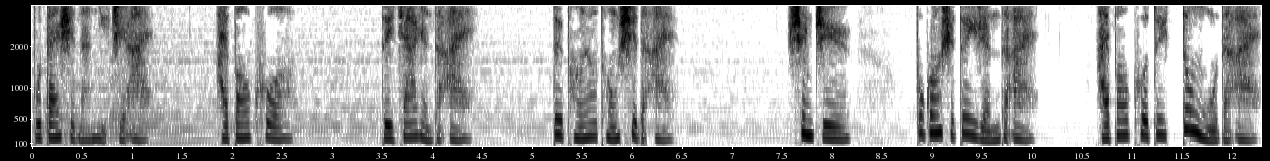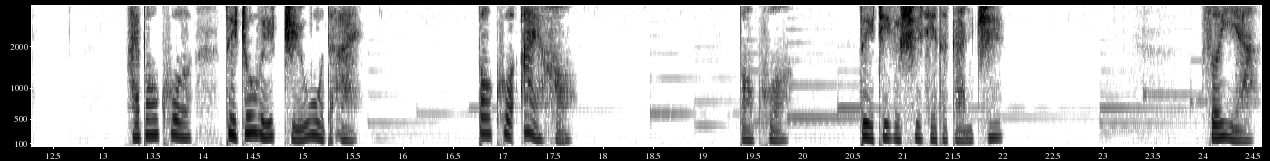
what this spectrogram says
不单是男女之爱，还包括对家人的爱。对朋友、同事的爱，甚至不光是对人的爱，还包括对动物的爱，还包括对周围植物的爱，包括爱好，包括对这个世界的感知。所以啊，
